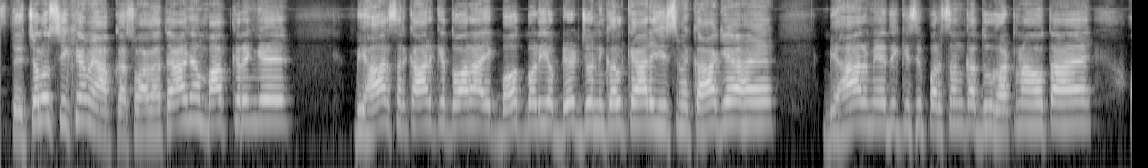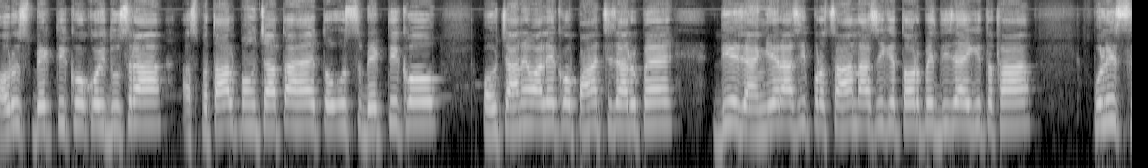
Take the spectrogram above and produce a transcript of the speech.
नमस्ते। चलो सीखे में आपका स्वागत है। आज हम बात करेंगे बिहार सरकार के द्वारा एक बहुत बड़ी अपडेट जो निकल के आ रही है, जिसमें कहा गया है, बिहार में यदि किसी पर्सन का दुर्घटना होता है और उस व्यक्ति को कोई दूसरा अस्पताल पहुंचाता है तो उस व्यक्ति को पहुँचाने वाले को पाँच हज़ार रुपये दिए जाएँगे। राशि प्रोत्साहन राशि के तौर पर दी जाएगी तथा पुलिस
